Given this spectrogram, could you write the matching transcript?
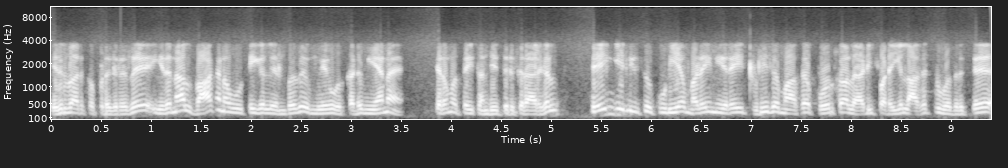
எதிர்பார்க்கப்படுகிறது. இதனால் வாகன ஓட்டிகள் என்பது மிக ஒரு கடுமையான சிரமத்தை சந்தித்திருக்கிறார்கள். தேங்கி நிற்கக்கூடிய மழை நீரை துரிதமாக போர்க்கால அடிப்படையில் அகற்றுவதற்கு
